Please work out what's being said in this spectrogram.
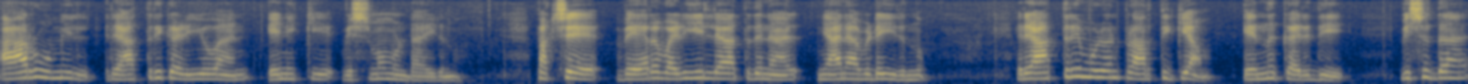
ആ റൂമിൽ രാത്രി കഴിയുവാൻ എനിക്ക് വിഷമമുണ്ടായിരുന്നു. പക്ഷേ വേറെ വഴിയില്ലാത്തതിനാൽ ഞാൻ അവിടെ ഇരുന്നു. രാത്രി മുഴുവൻ പ്രാർത്ഥിക്കാം എന്ന് കരുതി വിശുദ്ധ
